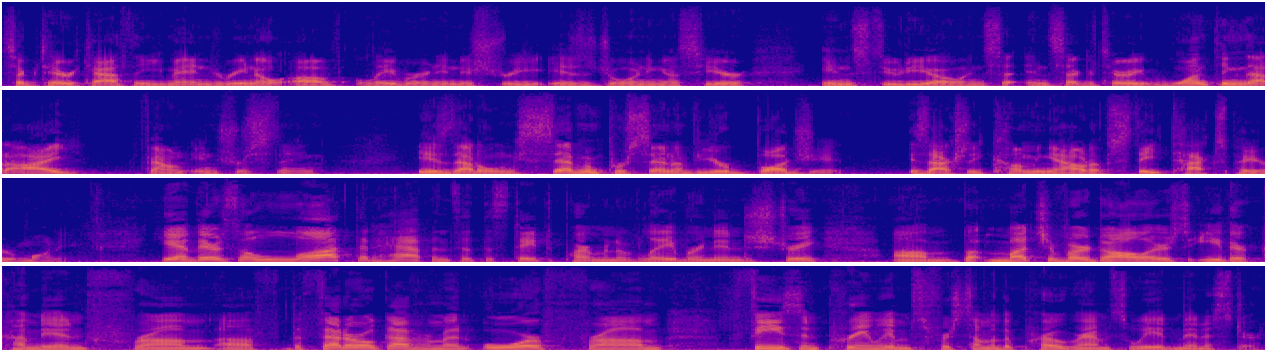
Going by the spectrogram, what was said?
Secretary Kathleen Manderino of Labor and Industry is joining us here in studio. And, and Secretary, one thing that I found interesting is that only 7% of your budget is actually coming out of state taxpayer money. Yeah, there's a lot that happens at the State Department of Labor and Industry, um, but much of our dollars either come in from uh, the federal government or from fees and premiums for some of the programs we administer.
